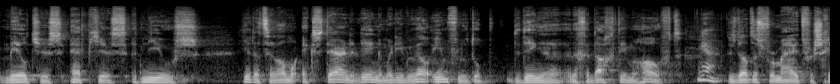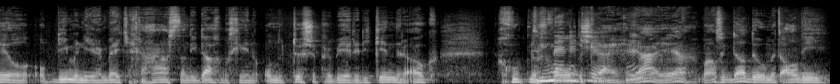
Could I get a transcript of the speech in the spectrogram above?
mailtjes, appjes, het nieuws. Ja, dat zijn allemaal externe dingen, maar die hebben wel invloed op de dingen, de gedachten in mijn hoofd. Ja. Dus dat is voor mij het verschil. Op die manier een beetje gehaast aan die dag beginnen. Ondertussen proberen die kinderen ook goed naar school te krijgen. hè? Ja, ja, ja. Maar als ik dat doe met al die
